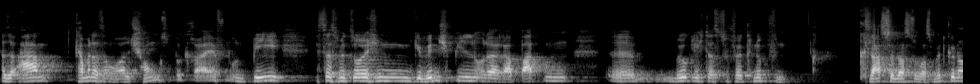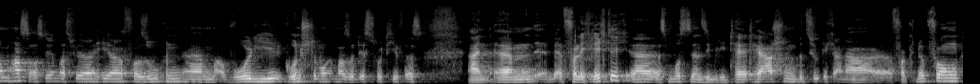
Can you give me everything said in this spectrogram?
Also A, kann man das auch als Chance begreifen und B, ist das mit solchen Gewinnspielen oder Rabatten äh, möglich, das zu verknüpfen? Klasse, dass du was mitgenommen hast aus dem, was wir hier versuchen, ähm, obwohl die Grundstimmung immer so destruktiv ist. Nein, ähm, völlig richtig. Äh, es muss Sensibilität herrschen bezüglich einer äh, Verknüpfung.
